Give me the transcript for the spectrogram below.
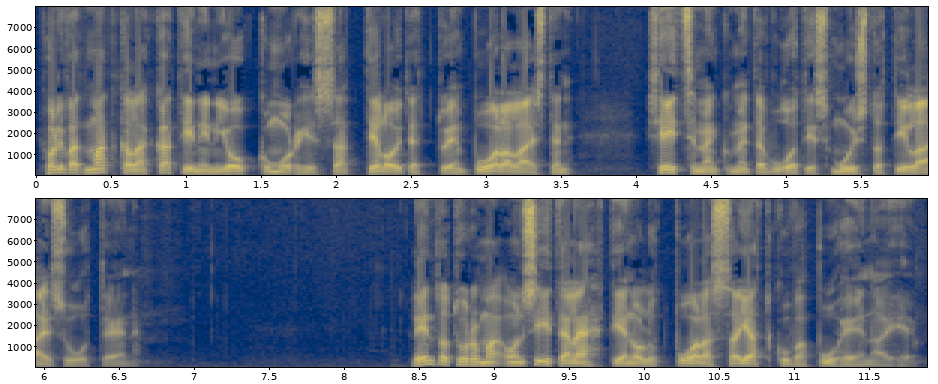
He olivat matkalla Katinin joukkomurhissa teloitettujen puolalaisten 70-vuotis muistotilaisuuteen. Lentoturma on siitä lähtien ollut Puolassa jatkuva puheenaihe.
